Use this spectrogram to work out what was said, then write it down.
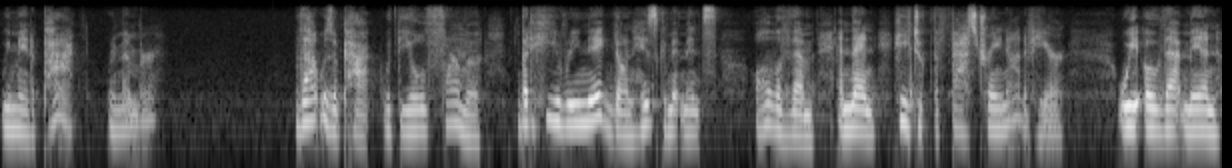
We made a pact, remember? That was a pact with the old farmer, but he reneged on his commitments, all of them, and then he took the fast train out of here. We owe that man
